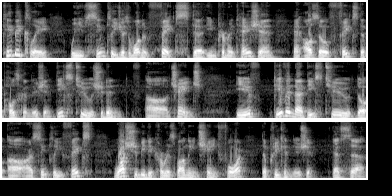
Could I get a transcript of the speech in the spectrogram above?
Typically, we simply just want to fix the implementation and also fix the post condition. These two shouldn't uh, change. If given that these two uh, are simply fixed, what should be the corresponding change for the precondition? That's uh,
